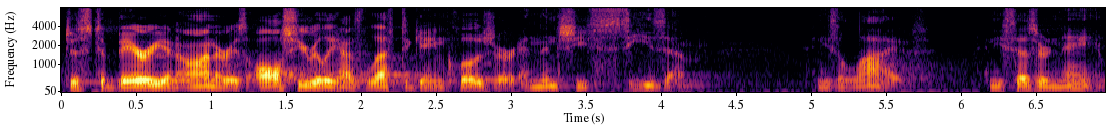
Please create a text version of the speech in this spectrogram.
just to bury and honor is all she really has left to gain closure. And then she sees him, and he's alive, and he says her name.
